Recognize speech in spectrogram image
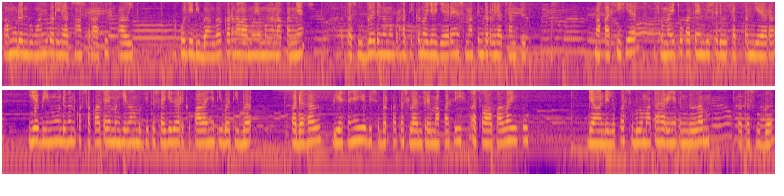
Kamu dan bunganya terlihat sangat serasi sekali. Aku jadi bangga karena kamu yang mengenakannya, kata Suga dengan memperhatikan wajah Jara yang semakin terlihat cantik. Makasih ya, cuma itu kata yang bisa diucapkan Jara. Ia bingung dengan kosakata yang menghilang begitu saja dari kepalanya tiba-tiba. Padahal, biasanya ia bisa berkata selain terima kasih atau apalah itu. Jangan dilepas sebelum mataharinya tenggelam, kata Suga.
